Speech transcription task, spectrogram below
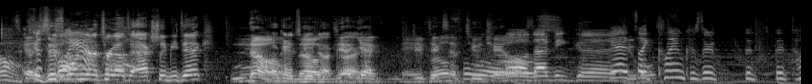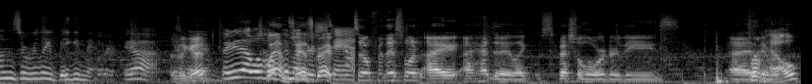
Oh, Is this one gonna turn out to actually be Dick? No. Okay, it's no. good duck. Yeah, alright. yeah. Do dicks have two channels? Oh, that'd be good. Yeah, it's like clam because they're the, the tongues are really big in there. Yeah. Is it good? Maybe that will help Clams, them yeah, it's great. understand. So for this one, I, I had to like special order these. Uh, From they were- hell?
